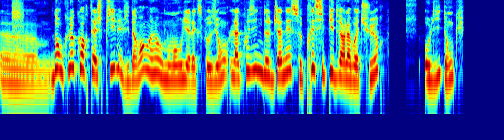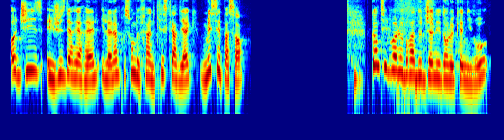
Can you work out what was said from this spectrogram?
Euh, donc, le cortège pile, évidemment, hein, au moment où il y a l'explosion. La cousine de Janet se précipite vers la voiture, au donc. Hodges est juste derrière elle, il a l'impression de faire une crise cardiaque, mais c'est pas ça. Quand il voit le bras de Janet dans le caniveau,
